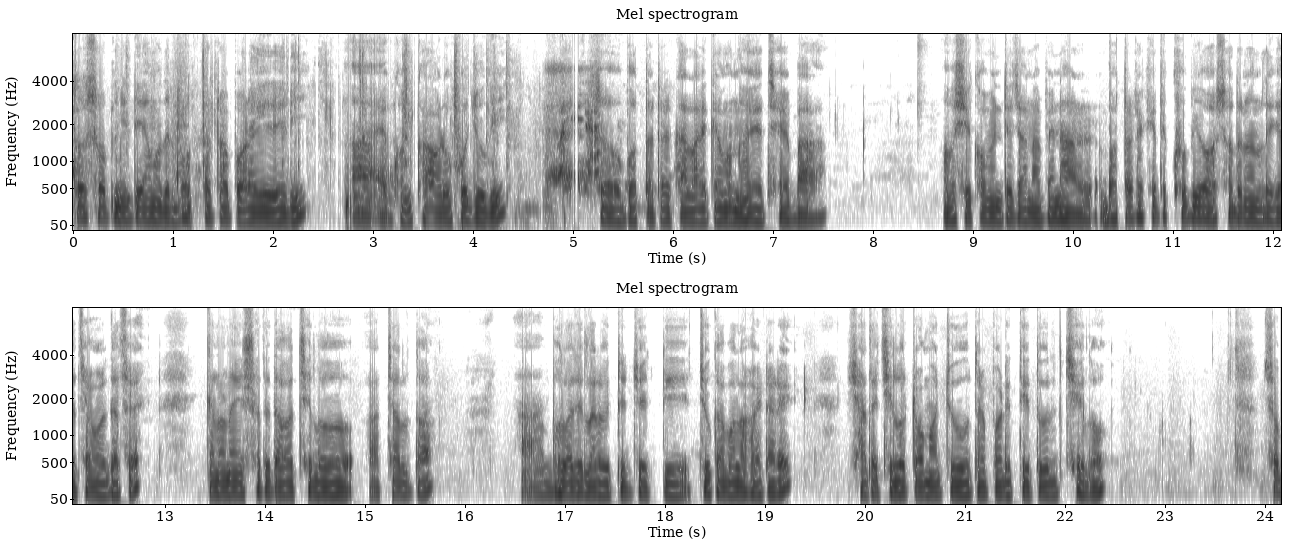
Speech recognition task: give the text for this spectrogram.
তো সব মিলিয়ে আমাদের ভর্তাটা পড়াই রেডি এখন খাওয়ার উপযোগী। তো ভর্তাটার কালার কেমন হয়েছে বা অবশ্যই কমেন্টে জানাবেন। আর ভর্তাটা খেতে খুবই অসাধারণ লেগেছে আমার কাছে। কেননা এর সাথে দেওয়া ছিল চালতা। ভোলা জেলার ঐতিহ্য একটি চুকা বলা হয় এটারে। সাথে ছিল টমাটো, তারপরে তেঁতুল ছিল। সব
